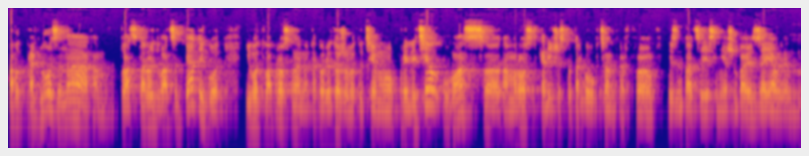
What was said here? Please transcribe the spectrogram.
А вот прогнозы на там, 22-25 год, и вот вопрос, наверное, который тоже в эту тему прилетел, у вас э, там рост количества торговых центров э, в презентации, если не ошибаюсь, заявлен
